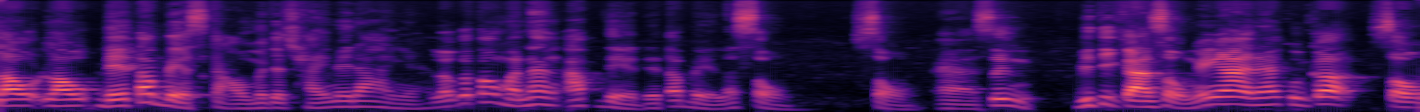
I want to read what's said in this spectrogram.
เราเราเดต้าเบสเก่ามันจะใช้ไม่ได้ไงเราก็ต้องมานั่งอัปเดตเดต้าเบสแล้วส่งส่งอ่าซึ่งวิธีการส่งง่ายๆนะคุณก็ส่ง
